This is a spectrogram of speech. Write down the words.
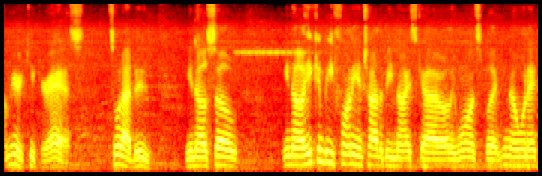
I'm here to kick your ass. That's what I do. You know, so, you know, he can be funny and try to be nice guy all he wants, but, you know, when that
